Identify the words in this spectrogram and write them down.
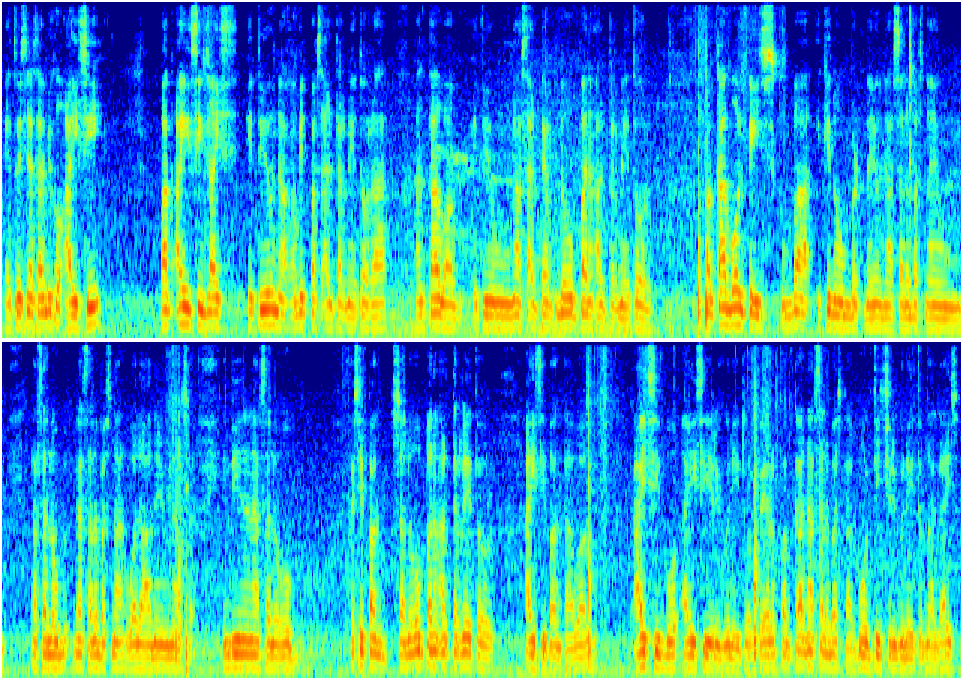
ito yung sinasabi ko, IC. Pag IC guys, ito yung nakakabit pa sa alternator ha. Ang tawag, ito yung nasa alter loob pa ng alternator. Pagka voltage, kung ba ikinomvert na yun, nasa labas na yung nasa loob, nasa labas na, wala na yung nasa hindi na nasa loob. Kasi pag sa loob pa ng alternator, IC pa ang tawag. IC bo, IC regulator. Pero pagka nasa labas na, voltage regulator na guys.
